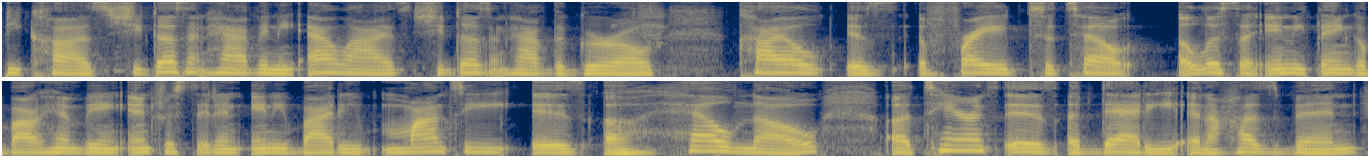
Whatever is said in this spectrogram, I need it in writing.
because she doesn't have any allies. She doesn't have the girls. Kyle is afraid to tell Alyssa anything about him being interested in anybody. Monte is a hell no. Uh, Terrance is a daddy and a husband.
